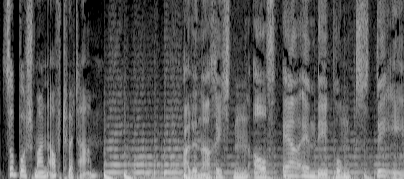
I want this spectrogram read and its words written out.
so Buschmann auf Twitter. Alle Nachrichten auf rnd.de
